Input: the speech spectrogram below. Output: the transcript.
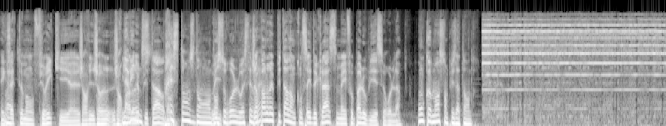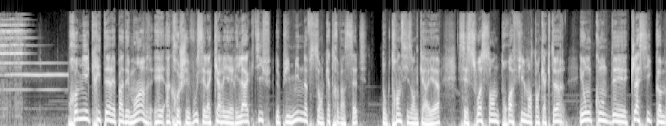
Ouais. Exactement, Fury qui, euh, j'en une plus tard. dans- prestance dans, dans Oui. ce rôle, ouais, c'est J'en parlerai plus tard dans le conseil de classe, mais il faut pas l'oublier ce rôle-là. On commence sans plus attendre. Premier critère et pas des moindres, et accrochez-vous, c'est la carrière. Il est actif depuis 1987, donc 36 ans de carrière. C'est 63 films en tant qu'acteur, et on compte des classiques comme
